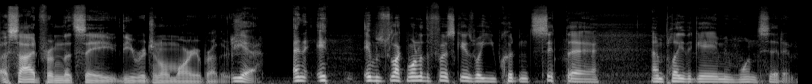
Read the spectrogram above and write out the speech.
Aside from, let's say, the original Mario Brothers. yeah, and it it was like one of the first games where you couldn't sit there and play the game in one sitting.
